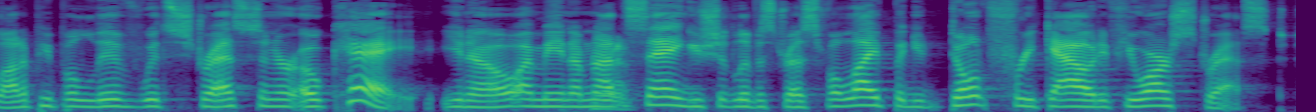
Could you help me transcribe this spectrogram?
a lot of people live with stress and are okay. You know, I mean, I'm not Right. saying you should live a stressful life, but you don't freak out if you are stressed.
